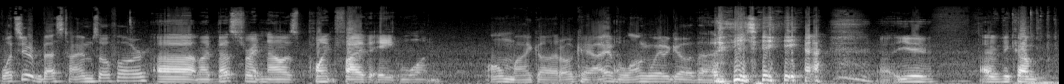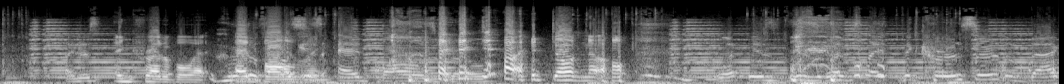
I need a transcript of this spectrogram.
what's your best time so far? Uh, my best right now is .581. Oh my god. Okay, I have a long way to go then. yeah, uh, you. I've become I just incredible at who ed the fuck is. Ed Balls, bro? I don't know. what is this website? The cursor, the back,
